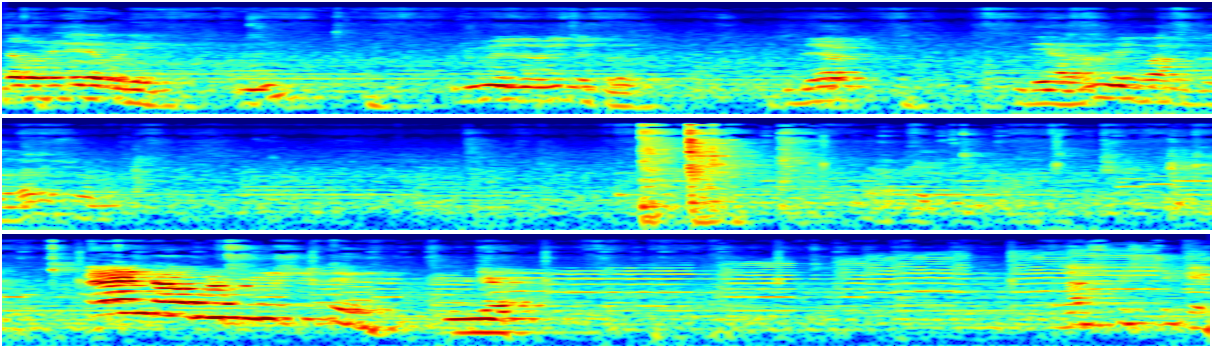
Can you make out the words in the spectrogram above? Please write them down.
here, you're good. Hmm? You will do it too. There. Diğerden bir vakıflara düşüyor. And now we're finished eating. Yeah. Last piece chicken.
